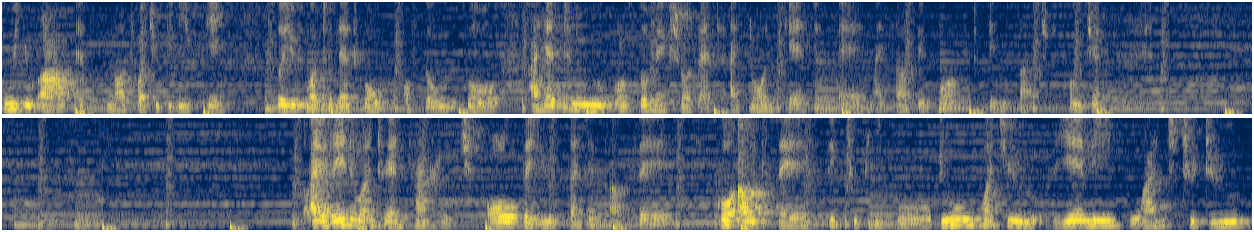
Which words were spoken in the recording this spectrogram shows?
who you are, it's not what you believe in. So you've got to let go of those. So I had to also make sure that I don't get uh, myself involved in such projects. I really want to encourage all the youth that is out there. Go out there, speak to people, do what you really want to do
